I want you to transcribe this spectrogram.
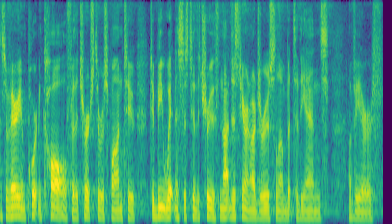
It's a very important call for the church to respond to, to be witnesses to the truth, not just here in our Jerusalem, but to the ends of the earth.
